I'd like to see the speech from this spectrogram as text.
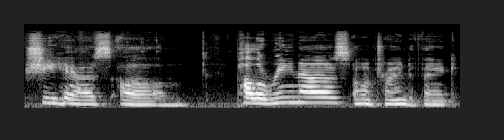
She has um, ballerinas. Oh, I'm trying to think.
